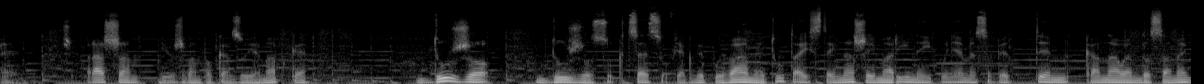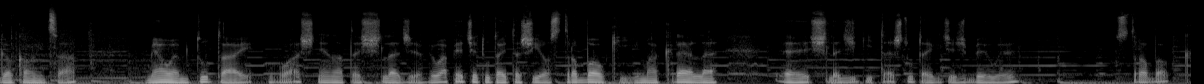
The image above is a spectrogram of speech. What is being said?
e, przepraszam, już Wam pokazuję mapkę. Dużo, dużo sukcesów. Jak wypływamy tutaj z tej naszej mariny i płyniemy sobie tym kanałem do samego końca, miałem tutaj właśnie na te śledzie. Wyłapiecie tutaj też i ostroboki, i makrele. E, Śledziki też tutaj gdzieś były. Ostrobok.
